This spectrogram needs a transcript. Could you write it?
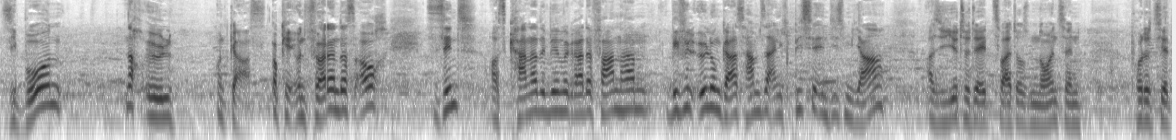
Sie bohren nach Öl und Gas. Okay, und fördern das auch. Sie sind aus Kanada, wie wir gerade erfahren haben. Wie viel Öl und Gas haben Sie eigentlich bisher in diesem Jahr, also year to date 2019, produziert?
